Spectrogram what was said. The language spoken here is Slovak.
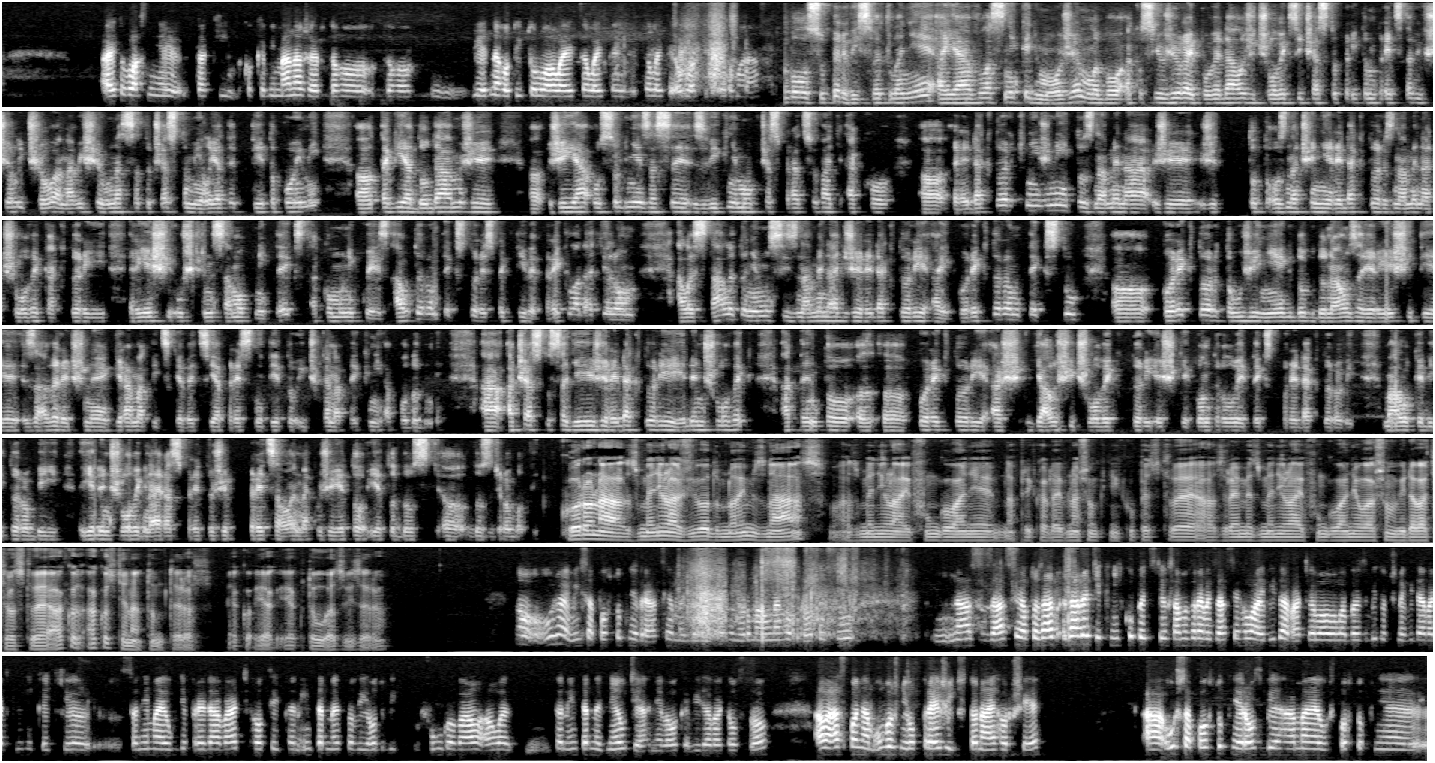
A je to vlastne taký ako keby manažer toho, toho jedného titulu, ale aj celej tej, celej tej oblasti, ktorú má nás bolo super vysvetlenie a ja vlastne keď môžem, lebo ako si už Juraj povedal, že človek si často pri tom predstaví všeličo a navyše u nás sa to často milia tieto pojmy, tak ja dodám, že, že ja osobne zase zvyknem občas pracovať ako redaktor knižný, to znamená, že, že toto označenie redaktor znamená človeka, ktorý rieši už ten samotný text a komunikuje s autorom textu, respektíve prekladateľom, ale stále to nemusí znamenať, že redaktor je aj korektorom textu. Korektor to už je niekto, kto naozaj rieši tie záverečné gramatické veci a presne tieto ička na pekný a podobne. A, a často sa deje, že redaktor je jeden človek a tento korektor je až ďalší človek, ktorý ešte kontroluje text po redaktorovi málo kedy to robí jeden človek naraz, pretože predsa len akože je to, je to dosť, uh, dosť roboty. Korona zmenila život mnohým z nás a zmenila aj fungovanie napríklad aj v našom knihkupectve a zrejme zmenila aj fungovanie v vašom vydavateľstve. Ako, ako ste na tom teraz? Ako, jak, jak to u vás vyzerá? No, už aj my sa postupne vraciame do toho normálneho procesu nás zasiahlo, to zavretie knihkupectiev samozrejme zasiahlo aj vydavateľov, lebo je zbytočné vydávať knihy, keď e, sa nemajú kde predávať, hoci ten internetový odbyt fungoval, ale ten internet neutiahne veľké vydavateľstvo, ale aspoň nám umožnil prežiť to najhoršie. A už sa postupne rozbiehame, už postupne e,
